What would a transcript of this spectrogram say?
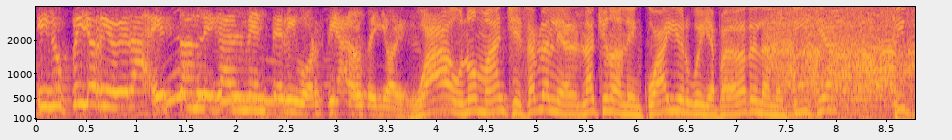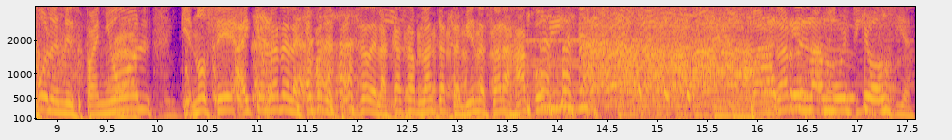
y Lupillo Rivera están legalmente divorciados, señores. Wow, no manches, háblale al National Enquirer, güey, para darle la noticia. People en español, que no sé, hay que hablarle a la jefa de prensa de la Casa Blanca también, a Sara Jacobi. Para darle la mucho. noticia.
